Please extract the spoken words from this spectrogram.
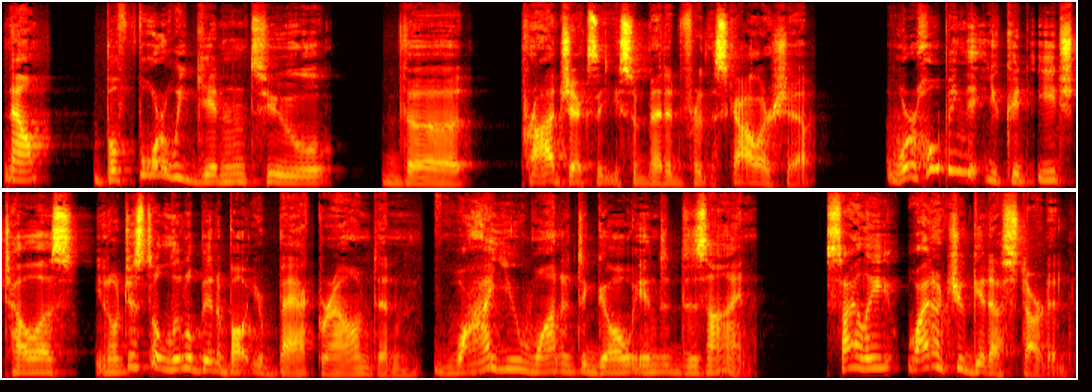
Now, before we get into the projects that you submitted for the scholarship, we're hoping that you could each tell us, you know, just a little bit about your background and why you wanted to go into design. Siley, why don't you get us started?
